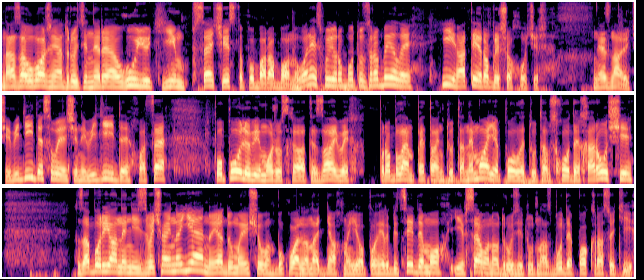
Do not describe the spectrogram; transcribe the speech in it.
На зауваження, друзі, не реагують, їм все чисто по барабану. Вони свою роботу зробили, і, а ти роби, що хочеш. Не знаю, чи відійде своє, чи не відійде. Оце по польові можу сказати, зайвих проблем, питань тут немає. Поле тут всходи хороші. Забур'яненість, звичайно, є, але я думаю, що буквально на днях ми його погербіцидимо і все воно, друзі, тут у нас буде по красоті.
